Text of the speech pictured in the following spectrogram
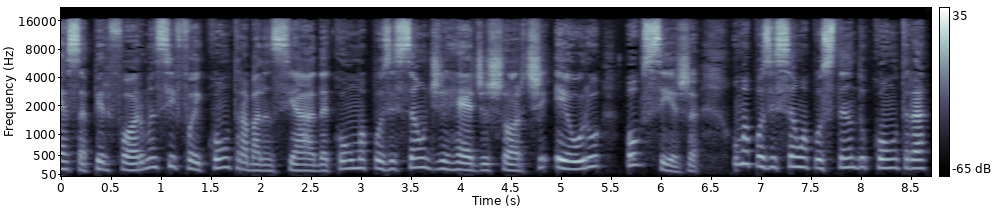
Essa performance foi contrabalanceada com uma posição de hedge short euro, ou seja, uma posição apostando contra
